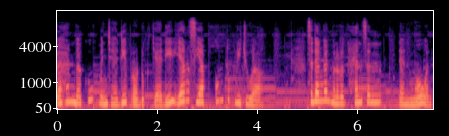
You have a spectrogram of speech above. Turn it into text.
bahan baku menjadi produk jadi yang siap untuk dijual. Sedangkan menurut Hansen dan Mowen,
